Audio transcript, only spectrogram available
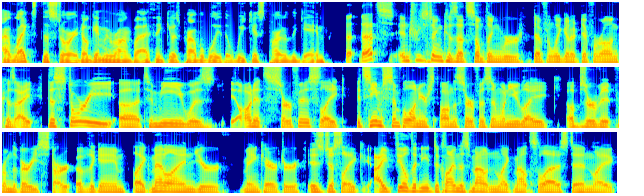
I liked the story, don't get me wrong, but I think it was probably the weakest part of the game. That's interesting because that's something we're definitely gonna differ on. Because I the story uh, to me was on its surface like it seems simple on your on the surface, and when you like observe it from the very start of the game, like Madeline, your main character is just like I feel the need to climb this mountain like Mount Celeste and like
